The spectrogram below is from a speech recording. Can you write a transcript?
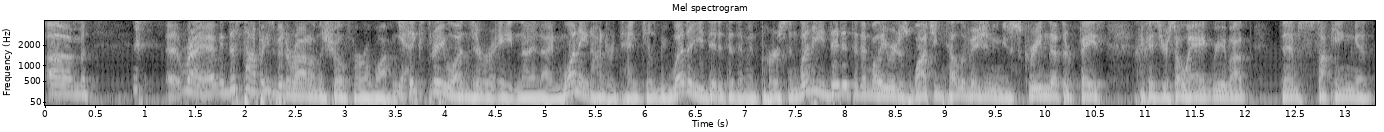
um, uh, right. I mean, this topic's been around on the show for a while. Yeah. Six three one zero eight nine nine one eight hundred ten kill me. Whether you did it to them in person, whether you did it to them while you were just watching television and you screamed at their face because you're so angry about them sucking and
